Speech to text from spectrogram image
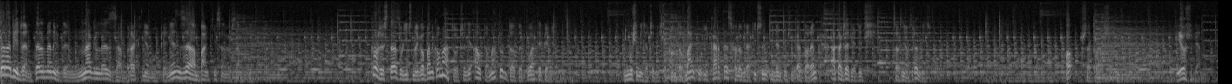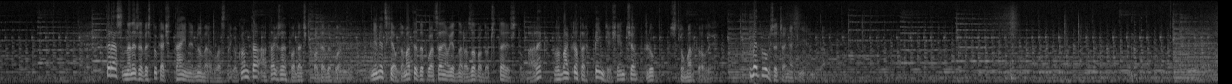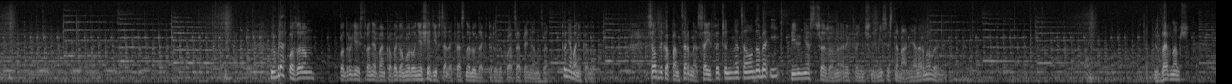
Co robi dżentelmen, gdy nagle zabraknie mu pieniędzy, a banki są już zamknięte? Korzysta z ulicznego bankomatu, czyli automatu do wypłaty pieniędzy. Musi mieć oczywiście konto w banku i kartę z holograficznym identyfikatorem, a także wiedzieć, co z nią zrobić. O, przepraszam. Już. Teraz należy wystukać tajny numer własnego konta, a także podać kwotę wypłaty. Niemieckie automaty wypłacają jednorazowo do 400 marek w banknotach 50 lub 100 markowych. Według życzenia klienta. Wbrew pozorom, po drugiej stronie bankowego muru nie siedzi wcale krasnoludek, który wypłaca pieniądze. Tu nie ma nikogo. Są tylko pancerne sejfy czynne całą dobę i pilnie strzeżone elektronicznymi systemami alarmowymi. Wewnątrz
